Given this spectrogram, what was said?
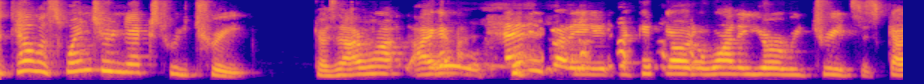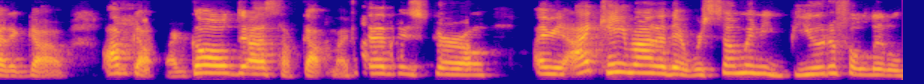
So tell us, when's your next retreat? Because I want I got oh. anybody that can go to one of your retreats has got to go. I've got my gold dust, I've got my feathers girl. I mean, I came out of there with so many beautiful little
